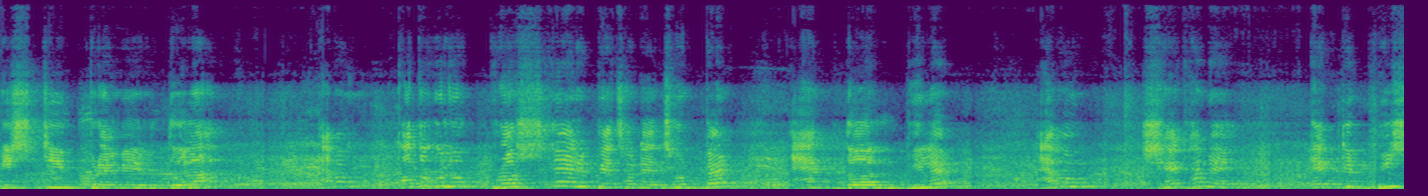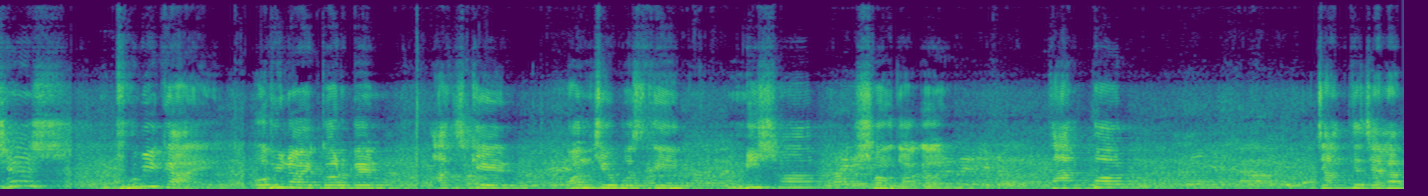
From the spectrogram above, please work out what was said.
মিষ্টি প্রেমের দোলা এবং কতগুলো প্রশ্নের পেছনে ছুটবেন একদল ভিলেন এবং সেখানে একটি বিশেষ ভূমিকায় অভিনয় করবেন আজকের মঞ্চে উপস্থিত মিশা সৌদাগর। তারপর জানতে চাইলাম,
